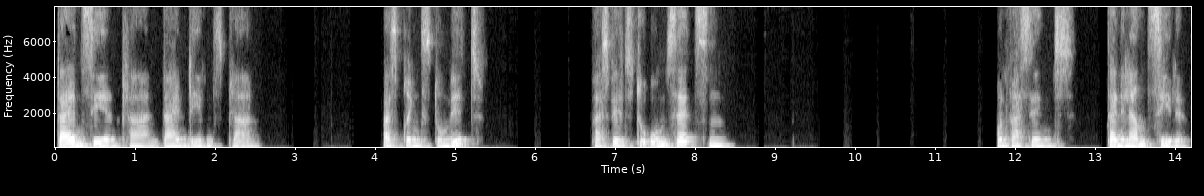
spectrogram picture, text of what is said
Dein Seelenplan, dein Lebensplan. Was bringst du mit? Was willst du umsetzen? Und was sind deine Lernziele?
